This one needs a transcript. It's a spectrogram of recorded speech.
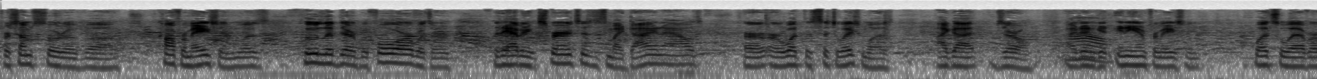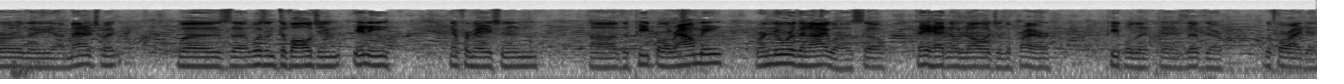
for some sort of uh, confirmation. Was who lived there before? Was there did they have any experiences? Did somebody die in the house, or, or what the situation was? I got zero. I didn't get any information whatsoever. The uh, management was uh, wasn't divulging any information. Uh, the people around me were newer than I was, so they had no knowledge of the prior people that, that had lived there before I did.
